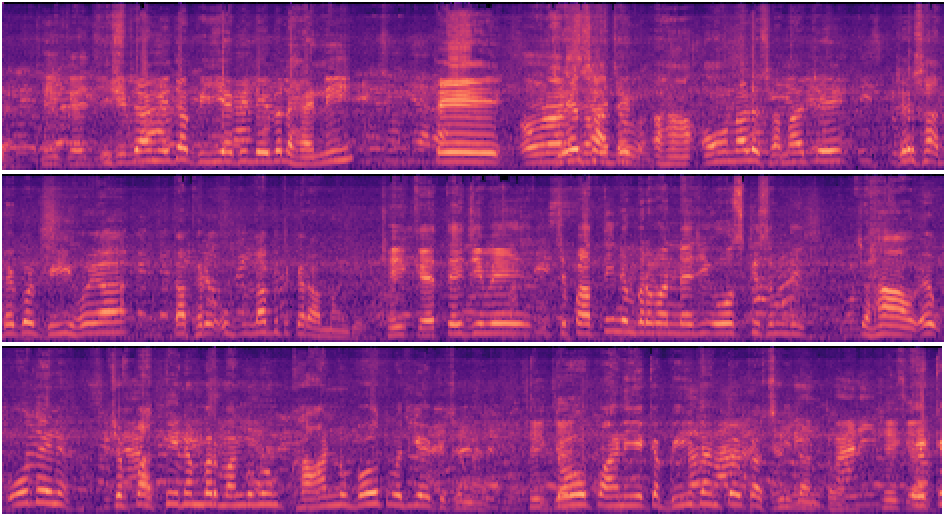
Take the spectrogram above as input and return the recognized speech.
ਹੈ। ਠੀਕ ਹੈ ਜੀ ਇਸ ਟਾਈਮ ਇਹਦਾ ਬੀ ਅਵੇਲੇਬਲ ਹੈ ਨਹੀਂ ਤੇ ਆਉਣ ਵਾਲੇ ਜੇ ਸਾਡੇ ਹਾਂ ਆਉਣ ਵਾਲੇ ਸਮਾਂ 'ਚ ਜੇ ਸਾਡੇ ਕੋਲ ਬੀ ਹੋਇਆ ਤਾਂ ਫਿਰ ਉਪਲਬਧ ਕਰਾਵਾਂਗੇ। ਠੀਕ ਹੈ ਤੇ ਜਿਵੇਂ ਚਪਾਤੀ ਨੰਬਰ 1 ਹੈ ਜੀ ਉਸ ਕਿਸਮ ਦੀ? ਹਾਂ ਉਹਦੇ ਨੇ ਚਪਾਤੀ ਨੰਬਰ ਮੰਗੂ ਖਾਣ ਨੂੰ ਬਹੁਤ ਵਧੀਆ ਕਿਸਮ ਹੈ। ਦੋ ਪਾਣੀ ਇੱਕ 20 ਦਿਨ ਤੋਂ ਇੱਕ 80 ਦਿਨ ਤੋਂ। ਇੱਕ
